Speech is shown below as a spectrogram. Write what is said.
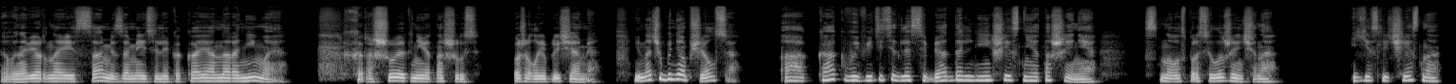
Вы, наверное, и сами заметили, какая она ранимая. Хорошо я к ней отношусь, пожал я плечами, иначе бы не общался. А как вы видите для себя дальнейшие с ней отношения? Снова спросила женщина. Если честно,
